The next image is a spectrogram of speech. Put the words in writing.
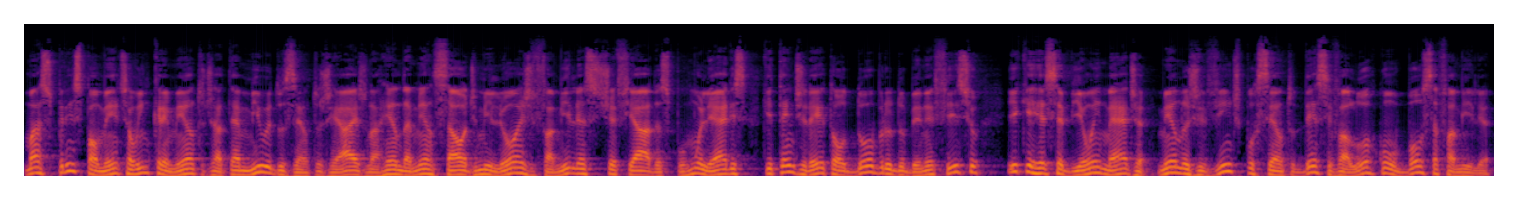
mas principalmente ao incremento de até R$ 1.200 na renda mensal de milhões de famílias chefiadas por mulheres que têm direito ao dobro do benefício e que recebiam, em média, menos de 20% desse valor com o Bolsa Família.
